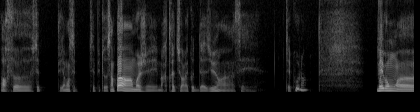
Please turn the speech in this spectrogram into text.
Alors, euh, c'est, évidemment, c'est, plutôt sympa. hein. Moi, j'ai ma retraite sur la côte d'Azur. c'est, cool. hein. Mais bon,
